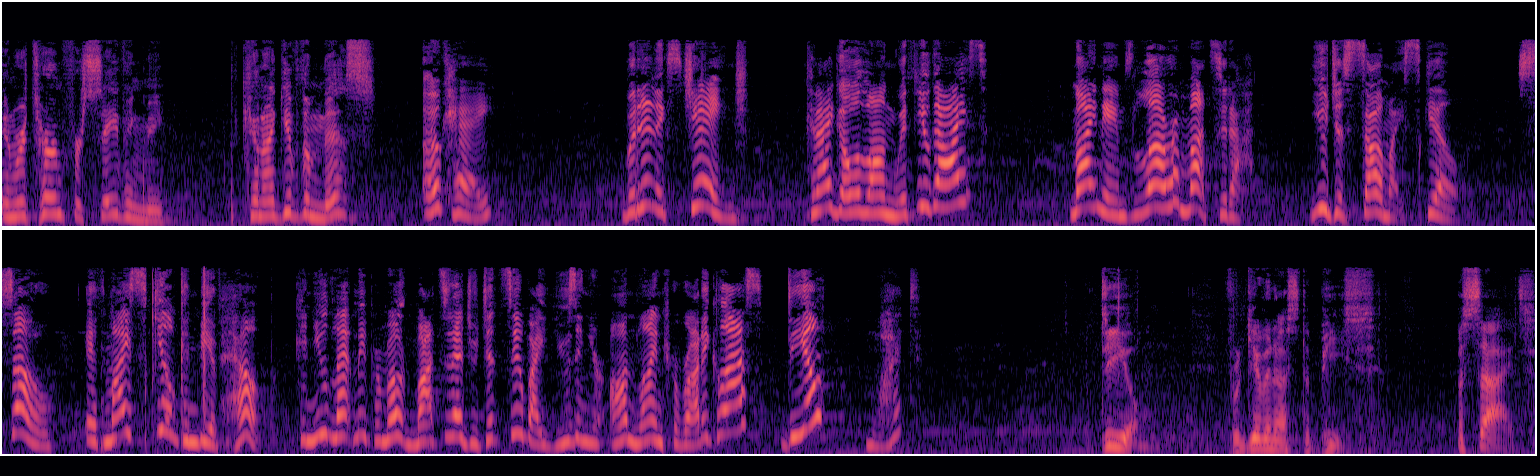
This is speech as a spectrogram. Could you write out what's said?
In return for saving me, can I give them this? Okay. But in exchange, can I go along with you guys? My name's Laura Matsuda. You just saw my skill. So, if my skill can be of help, can you let me promote Matsuda Jujitsu by using your online karate class? Deal? What? Deal. For giving us the piece. Besides,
